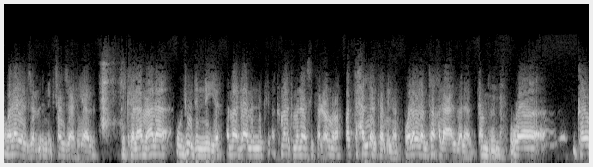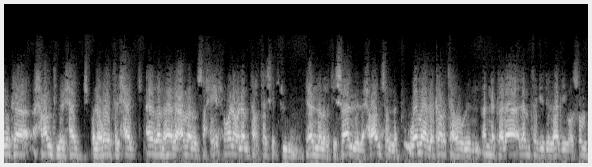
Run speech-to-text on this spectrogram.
ولا يلزم أنك تنزع ثيابك. الكلام على وجود النية ما دام أنك أكملت مناسك العمرة قد تحللت منها ولو لم تخلع الملابس. الحمد لله. كونك أحرمت بالحج ونويت الحج أيضا هذا عمل صحيح ولو لم تغتسل لأن الاغتسال للإحرام سنة. وما ذكرته من أنك لا لم تجد الهدي وصمت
